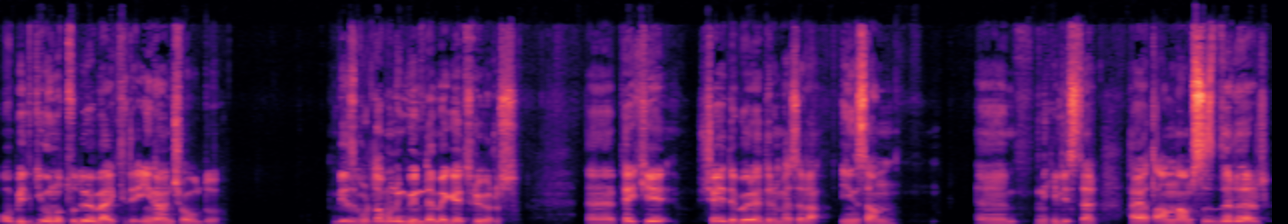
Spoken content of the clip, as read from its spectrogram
o bilgi unutuluyor belki de inanç olduğu. Biz burada bunu gündeme getiriyoruz. Ee, peki şey de böyledir mesela insan e, nihilistler hayat anlamsızdır der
